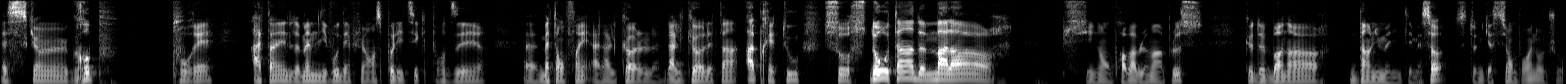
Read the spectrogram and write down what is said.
Est-ce qu'un groupe pourrait atteindre le même niveau d'influence politique pour dire euh, mettons fin à l'alcool, l'alcool étant après tout source d'autant de malheur, sinon probablement plus, que de bonheur dans l'humanité. Mais ça, c'est une question pour un autre jour.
